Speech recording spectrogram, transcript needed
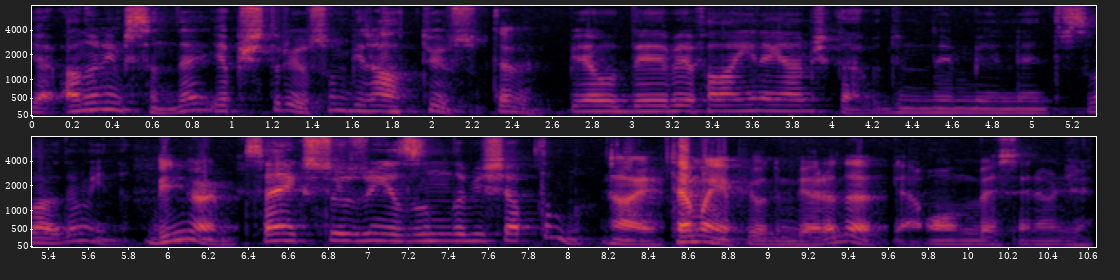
Ya anonimsin de yapıştırıyorsun bir rahatlıyorsun. Tabii. Bir o DB falan yine gelmiş galiba. Dün NBA'nin entry'si var değil mi yine? Bilmiyorum. Sen ekşi sözlüğün yazılımında bir iş yaptın mı? Hayır. Tema yapıyordum bir ara da. Yani 15 sene önce.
